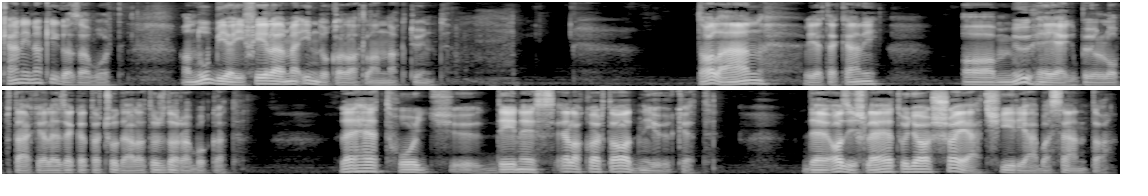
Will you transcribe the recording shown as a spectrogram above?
Káninak igaza volt. A nubiai félelme indokolatlannak tűnt. Talán, vélte Káni, a műhelyekből lopták el ezeket a csodálatos darabokat. Lehet, hogy Dénész el akarta adni őket, de az is lehet, hogy a saját sírjába szánta.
